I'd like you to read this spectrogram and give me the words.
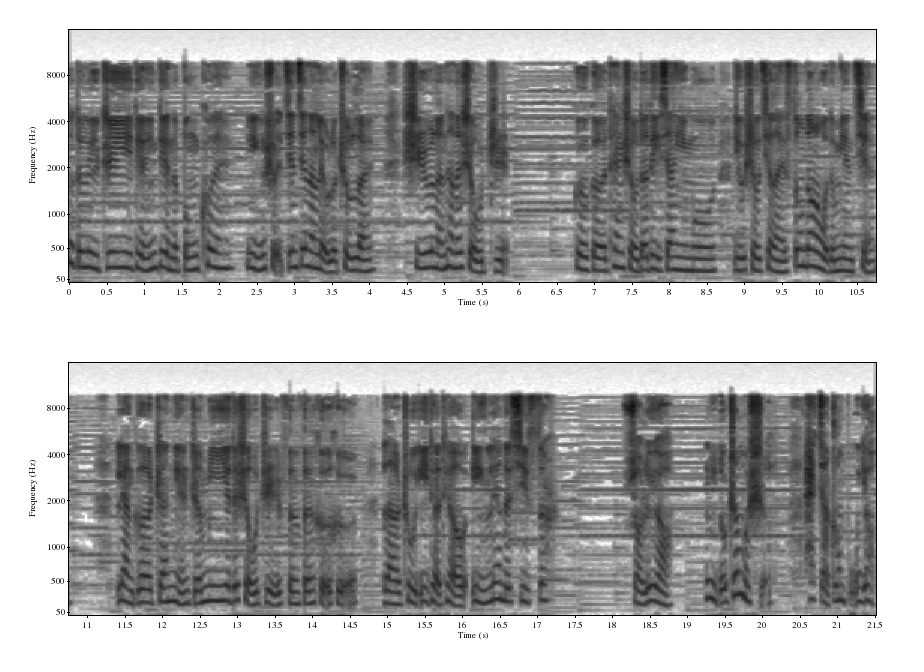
我的理智一点一点的崩溃，饮水渐渐的流了出来，湿润了他的手指。哥哥探手到底下一摸，又收起来送到了我的面前，两个沾黏着蜜液的手指分分合合，拉出一条条银亮的细丝儿。小丽啊，你都这么湿了，还假装不要？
